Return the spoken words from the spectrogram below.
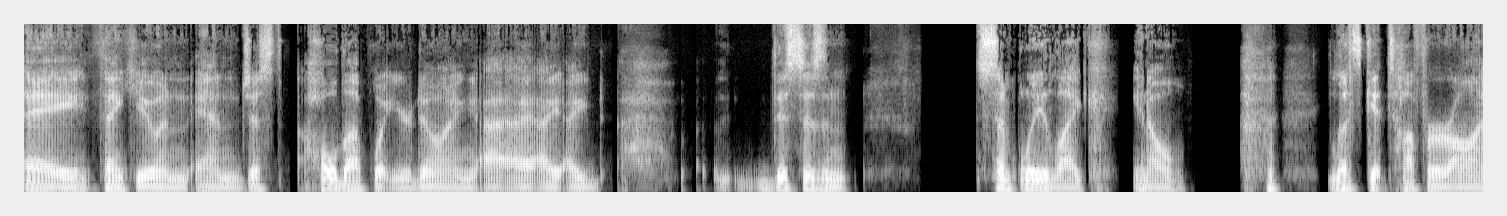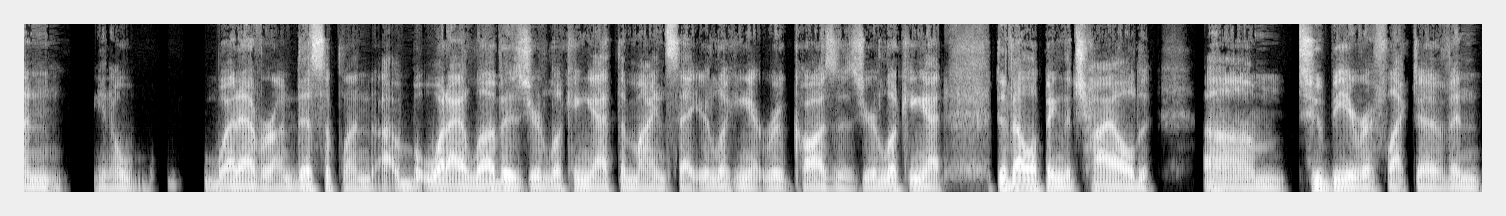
a thank you and and just hold up what you're doing. I, I, I this isn't simply like you know, let's get tougher on you know whatever on discipline. Uh, but what I love is you're looking at the mindset. You're looking at root causes. You're looking at developing the child um, to be reflective and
